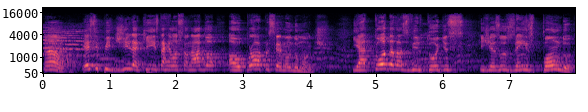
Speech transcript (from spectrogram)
Não, esse pedir aqui está relacionado ao próprio Sermão do Monte e a todas as virtudes que Jesus vem expondo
